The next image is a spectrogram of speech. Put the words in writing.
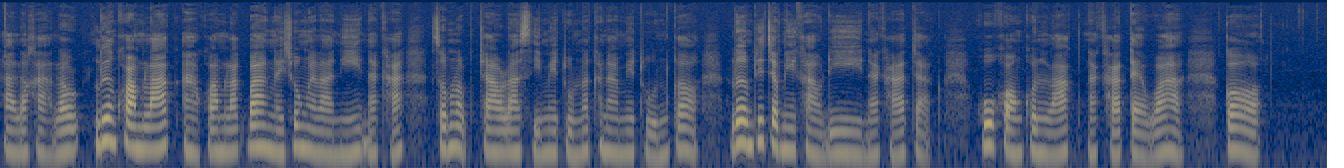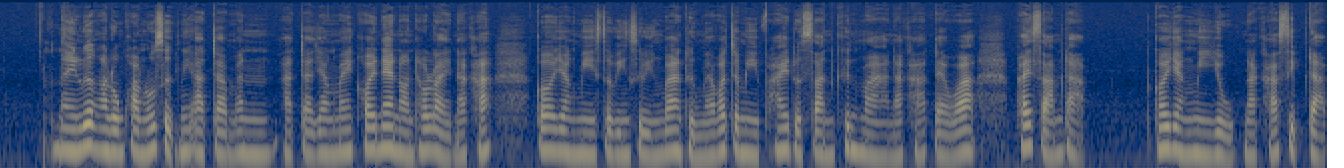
เอาละค่ะแล้วเรื่องความรักอ่าความรักบ้างในช่วงเวลานี้นะคะสำหรับชาวราศีเมถุนลัคนาเมถุนก็เริ่มที่จะมีข่าวดีนะคะ จากคู่ครองคนรักนะคะ แต่ว่าก็ ในเรื่องอารมณ์ความรู้สึกนี้อาจจะมันอาจจะยังไม่ค่อยแน่นอนเท่าไหร่นะคะ ก็ยังมีสวิงสวิงบ้างถึงแม้ว่าจะมีไพ่ดุซันขึ้นมานะคะ แต่ว่าไพ่สามดาบก็ยังมีอยู่นะคะสิบดาบ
